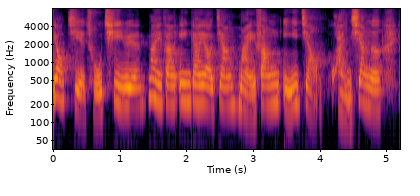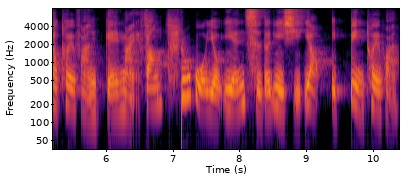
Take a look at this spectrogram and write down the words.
要解除契约，卖方应该要将买方已缴款项呢要退还给买方。如果有延迟的利息，要一并退还，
